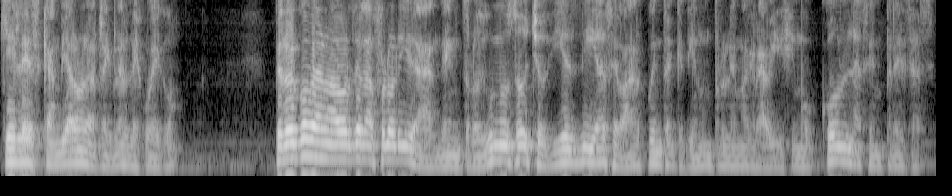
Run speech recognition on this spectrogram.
que les cambiaron las reglas de juego, pero el gobernador de la Florida, dentro de unos 8 o 10 días, se va a dar cuenta que tiene un problema gravísimo con las empresas.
